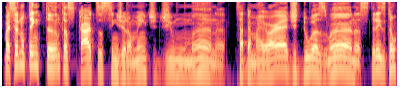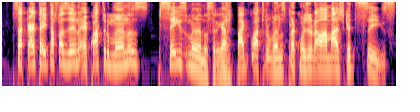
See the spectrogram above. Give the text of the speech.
Mas você não tem tantas cartas assim, geralmente, de um mana, sabe? A maior é de duas manas, três. Então, essa carta aí tá fazendo, é quatro manas, seis manas, tá ligado? Pague quatro manas para conjurar uma mágica de seis.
